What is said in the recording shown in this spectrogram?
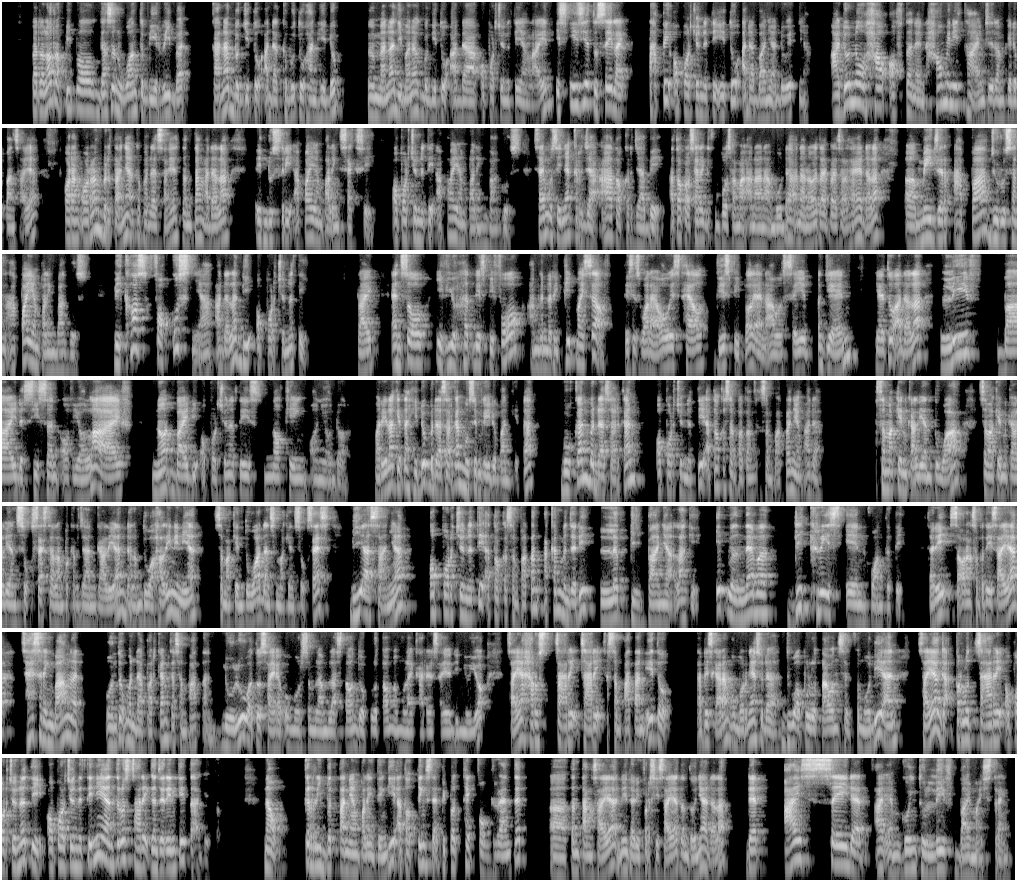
But a lot of people doesn't want to be ribet karena begitu ada kebutuhan hidup, mana di mana begitu ada opportunity yang lain, it's easier to say like, tapi opportunity itu ada banyak duitnya. I don't know how often and how many times dalam kehidupan saya orang-orang bertanya kepada saya tentang adalah industri apa yang paling seksi, opportunity apa yang paling bagus. Saya mestinya kerja A atau kerja B. Atau kalau saya lagi kumpul sama anak-anak muda, anak-anak tanya pada saya adalah Uh, major apa, jurusan apa yang paling bagus. Because fokusnya adalah di opportunity, right? And so if you heard this before, I'm going to repeat myself. This is what I always tell these people and I will say it again, yaitu adalah live by the season of your life, not by the opportunities knocking on your door. Marilah kita hidup berdasarkan musim kehidupan kita, bukan berdasarkan opportunity atau kesempatan-kesempatan yang ada semakin kalian tua, semakin kalian sukses dalam pekerjaan kalian, dalam dua hal ini nih ya, semakin tua dan semakin sukses, biasanya opportunity atau kesempatan akan menjadi lebih banyak lagi. It will never decrease in quantity. Jadi seorang seperti saya, saya sering banget untuk mendapatkan kesempatan. Dulu waktu saya umur 19 tahun, 20 tahun memulai karir saya di New York, saya harus cari-cari kesempatan itu tapi sekarang umurnya sudah 20 tahun kemudian, saya nggak perlu cari opportunity. Opportunity ini yang terus cari kejerin kita gitu. Now, keribetan yang paling tinggi atau things that people take for granted uh, tentang saya, ini dari versi saya tentunya adalah that I say that I am going to live by my strength.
